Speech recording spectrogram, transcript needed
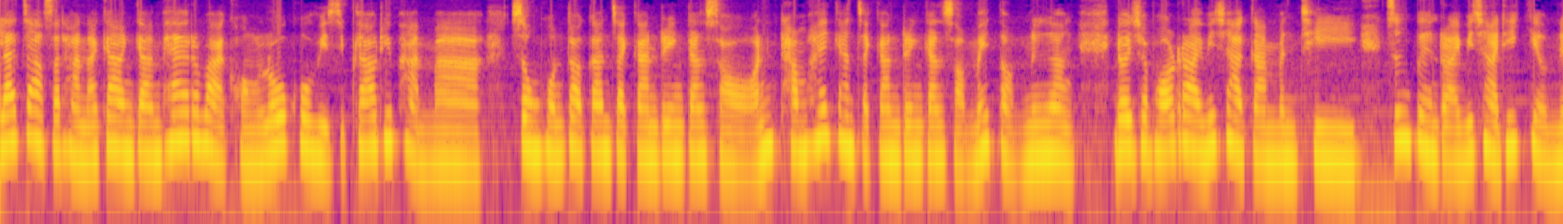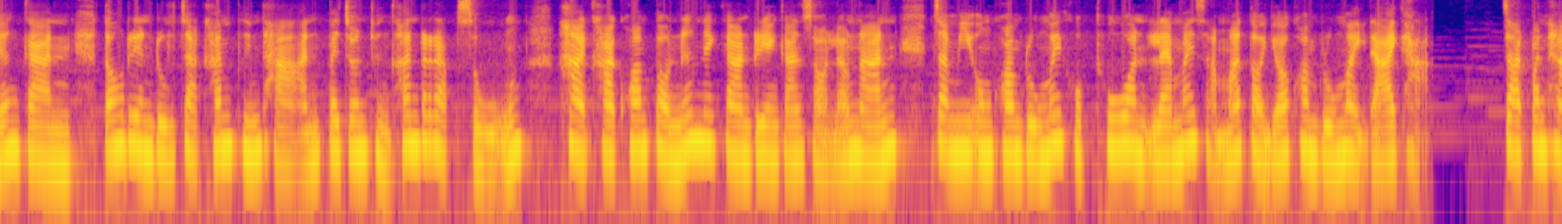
และจากสถานการณ์การแพร่ระบาดของโรคโควิด -19 ที่ผ่านมา ส่งผลต่อการจัดการเรียนการสอนทำให้การจัดการเรียนการสอนไม่ต่อเนื่อง โดยเฉพาะรายวิชาการบัญชี ซึ่งเป็นรายวิชาที่เกี่ยวเนื่องกัน ต้องเรียนรู้จากขั้นพื้นฐานไปจนถึงขั้นระดับสูง หากขาดความต่อเนื่องในการเรียนการสอนแล้วนั้น จะมีองค์ความรู้ไม่ครบถ้วน และไม่สามารถต่อยอดความรู้ใหม่ได้ค่ะ จากปัญหา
